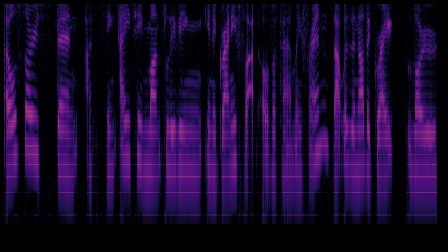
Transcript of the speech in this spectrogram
I also spent, I think, 18 months living in a granny flat of a family friend. That was another great low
